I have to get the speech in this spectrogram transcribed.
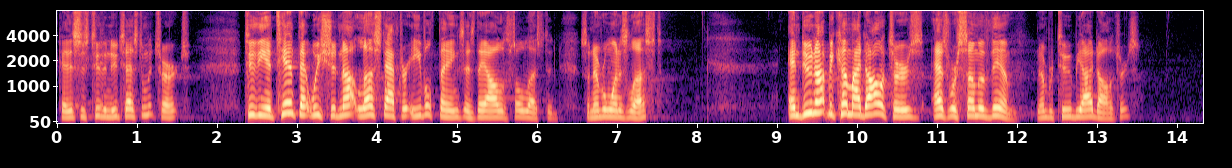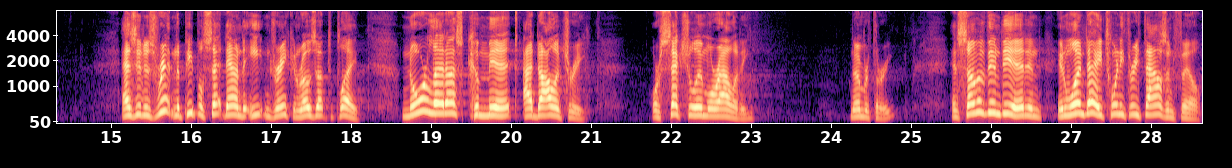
Okay, this is to the New Testament church to the intent that we should not lust after evil things as they also lusted. So, number one is lust. And do not become idolaters as were some of them. Number two, be idolaters. As it is written, the people sat down to eat and drink and rose up to play. Nor let us commit idolatry or sexual immorality. Number three. And some of them did, and in one day, 23,000 fell.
